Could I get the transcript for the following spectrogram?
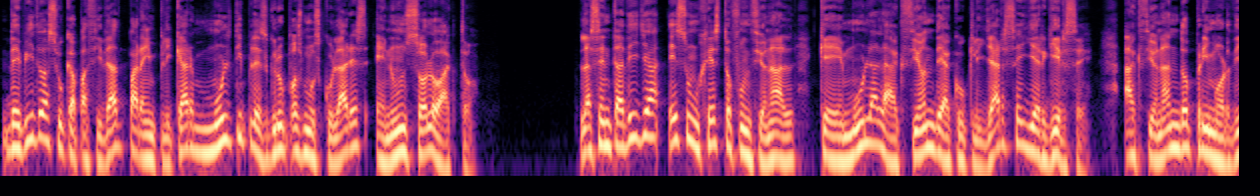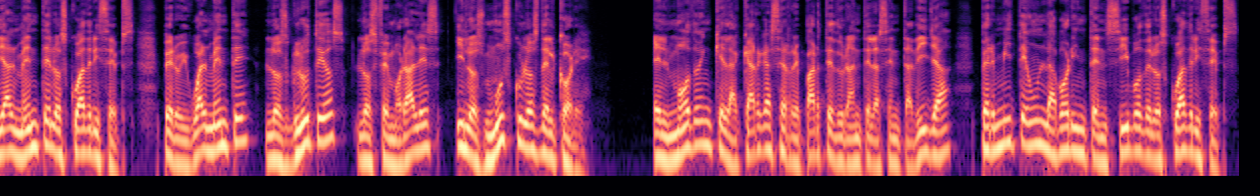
debido a su capacidad para implicar múltiples grupos musculares en un solo acto. La sentadilla es un gesto funcional que emula la acción de acuclillarse y erguirse, accionando primordialmente los cuádriceps, pero igualmente los glúteos, los femorales y los músculos del core. El modo en que la carga se reparte durante la sentadilla permite un labor intensivo de los cuádriceps,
